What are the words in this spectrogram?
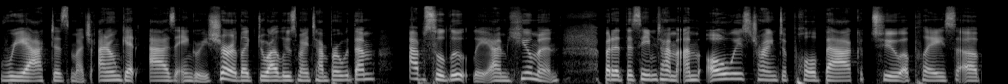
react as much. I don't get as angry. Sure, like, do I lose my temper with them? Absolutely, I'm human. But at the same time, I'm always trying to pull back to a place of,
